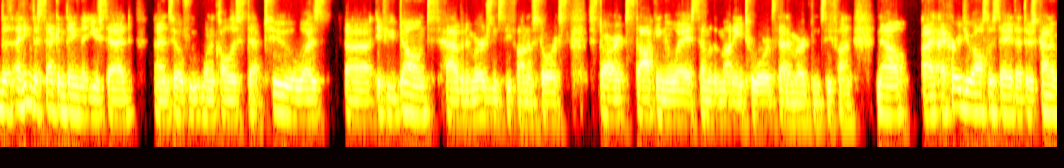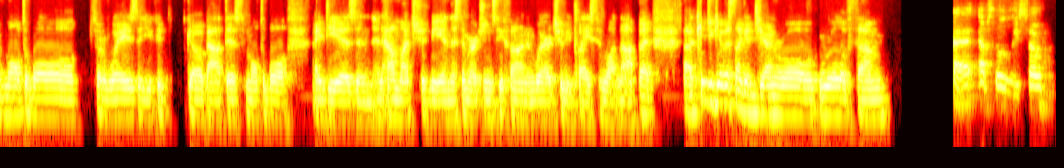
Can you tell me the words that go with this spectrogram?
the, I think the second thing that you said, and so if we want to call this step two, was uh, if you don't have an emergency fund of sorts, start stocking away some of the money towards that emergency fund. Now, I, I heard you also say that there's kind of multiple sort of ways that you could go about this, multiple ideas, and, and how much should be in this emergency fund and where it should be placed and whatnot. But uh, could you give us like a general rule of thumb? Uh, absolutely. So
